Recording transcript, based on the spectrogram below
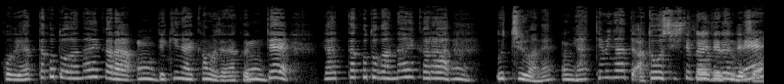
このやったことがないからうん。できないかもじゃなくって、やったことがないから、うん宇宙はね、うん。やってみなって後押ししてくれてるんですよ。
